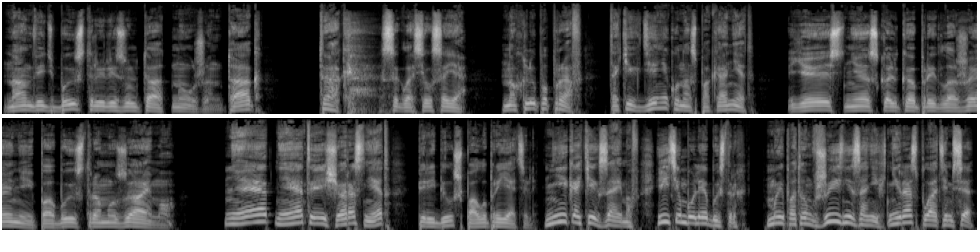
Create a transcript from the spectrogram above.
Нам ведь быстрый результат нужен, так?» «Так», — согласился я. «Но Хлюпа прав. Таких денег у нас пока нет». «Есть несколько предложений по быстрому займу». «Нет, нет и еще раз нет», — перебил шпалу приятель. «Никаких займов, и тем более быстрых. Мы потом в жизни за них не расплатимся».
